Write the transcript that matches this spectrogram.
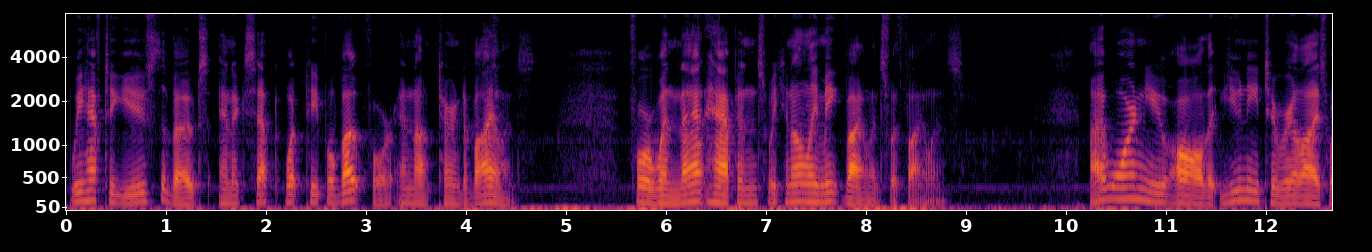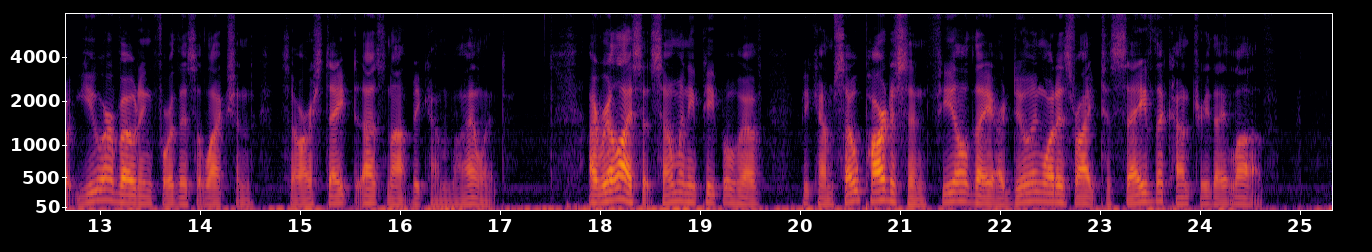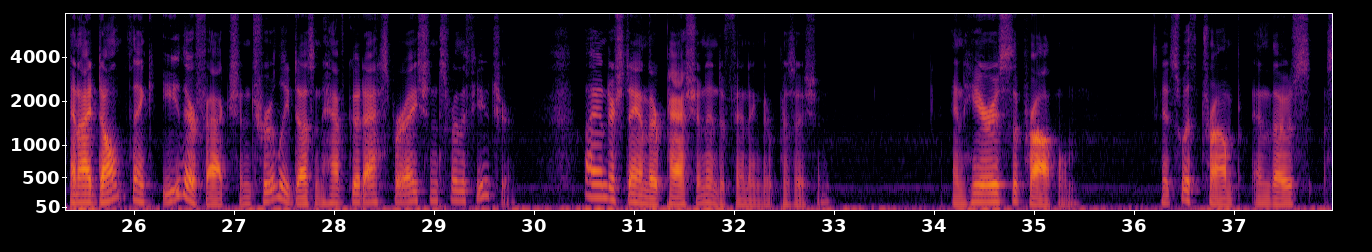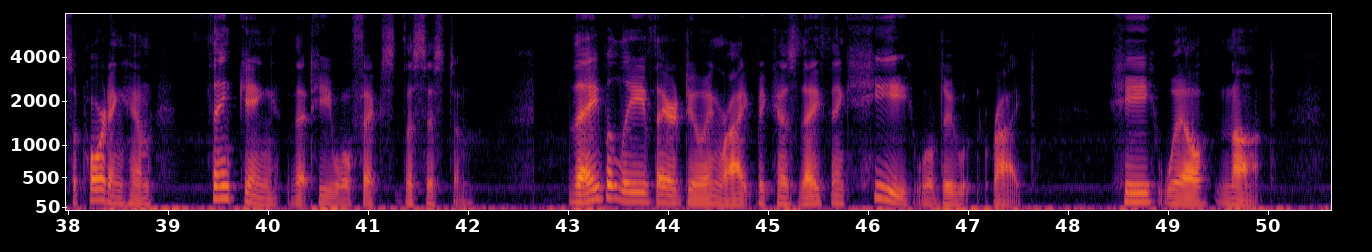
We have to use the votes and accept what people vote for and not turn to violence. For when that happens, we can only meet violence with violence. I warn you all that you need to realize what you are voting for this election so our state does not become violent. I realize that so many people who have become so partisan feel they are doing what is right to save the country they love. And I don't think either faction truly doesn't have good aspirations for the future. I understand their passion in defending their position. And here is the problem it's with Trump and those supporting him thinking that he will fix the system. They believe they are doing right because they think he will do right. He will not.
